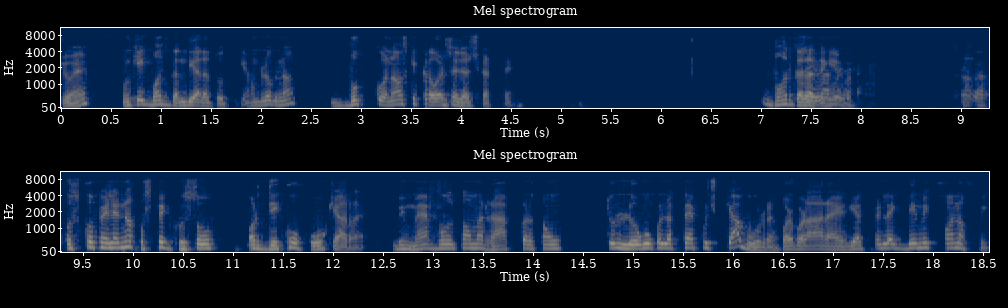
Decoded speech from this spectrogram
जो हैं उनकी एक बहुत गंदी आदत होती है। हम लोग ना बुक को ना उसके कवर से जज करते हैं। बहुत गलत है ये बात। उसको पहले ना उस पर घुसो और देखो हो क्या रहा है। अभी मैं बोलता हूँ मैं रैप करता हूँ तो लोगों को लगता है कुछ क्या बोल रहा है बड़बड़ा रहा है या फिर like they make fun of me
